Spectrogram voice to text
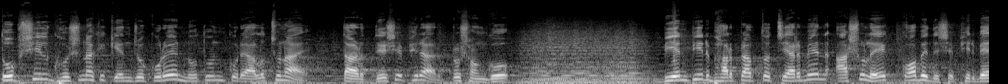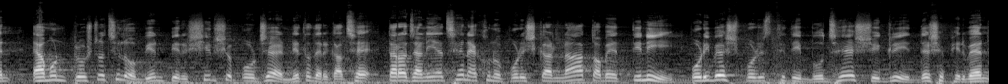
তফসিল ঘোষণাকে কেন্দ্র করে নতুন করে আলোচনায় তার দেশে ফেরার প্রসঙ্গ। বিএনপির ভারপ্রাপ্ত চেয়ারম্যান আসলে কবে দেশে ফিরবেন? এমন প্রশ্ন ছিল বিএনপির শীর্ষ পর্যায়ের নেতাদের কাছে। তারা জানিয়েছেন, এখনও পরিষ্কার না, তবে তিনি পরিবেশ পরিস্থিতি বুঝে শীঘ্রই দেশে ফিরবেন।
